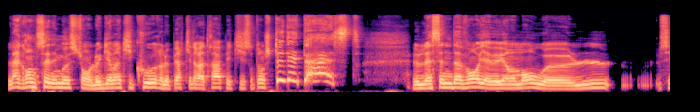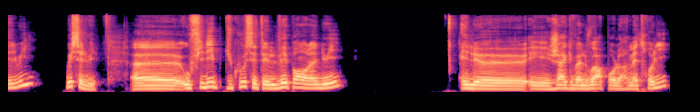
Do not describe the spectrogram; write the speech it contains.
la grande scène émotion, le gamin qui court et le père qui le rattrape et qui se retourne « Je te déteste !» La scène d'avant, il y avait eu un moment où... Euh, c'est lui? Oui, c'est lui. Euh, où Philippe, du coup, s'était levé pendant la nuit, et, le, et Jacques va le voir pour le remettre au lit.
